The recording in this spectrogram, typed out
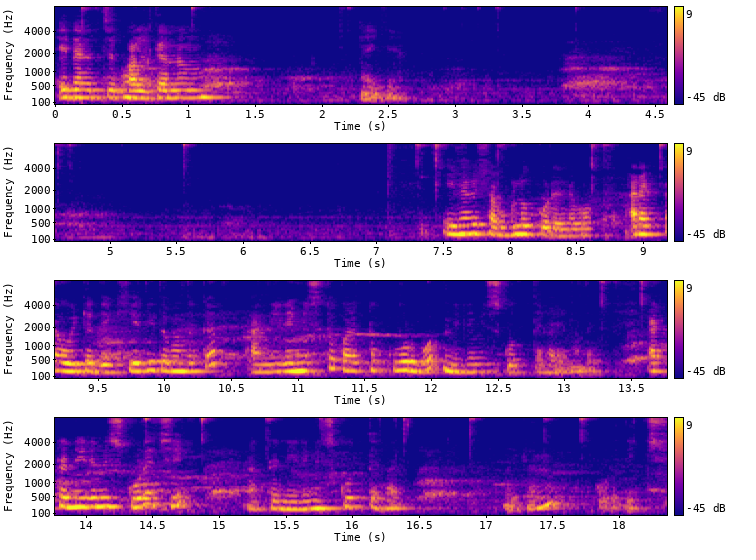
এটা হচ্ছে ভলকানো এই যে এইভাবে সবগুলো করে নেব। আর একটা ওইটা দেখিয়ে দিই তোমাদেরকে। আর নিরামিষ তো কয়েকটা করব, নিরামিষ করতে হয় আমাদের। একটা নিরামিষ করেছি, একটা নিরামিষ করতে হয়। ওই জন্য করে দিচ্ছি।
